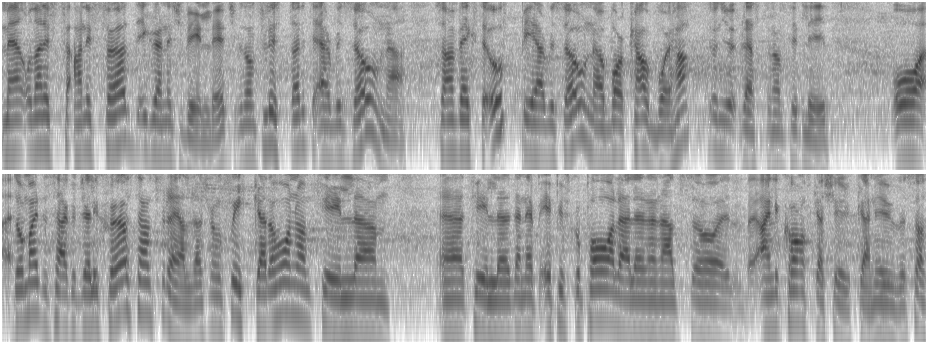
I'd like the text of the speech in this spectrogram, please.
Men, och han, är, han är född i Greenwich Village, men de flyttade till Arizona. Så han växte upp i Arizona och bar cowboyhatt resten av sitt liv. Och de var inte särskilt religiösa, hans föräldrar, så de skickade honom till um, till den episkopala, eller den alltså eh, anglikanska kyrkan i USA,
